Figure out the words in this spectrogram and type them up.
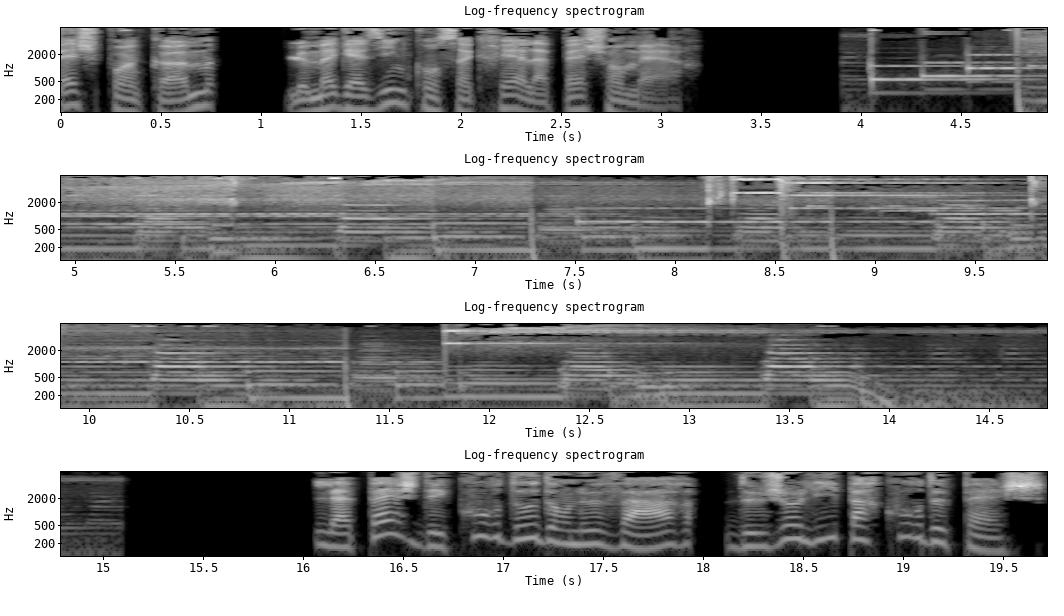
pêche.com, le magazine consacré à la pêche en mer. La pêche des cours d'eau dans le Var, de jolis parcours de pêche.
